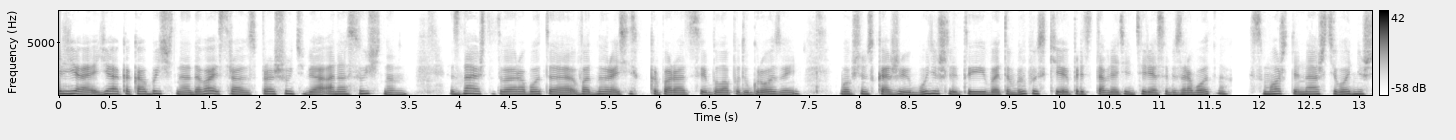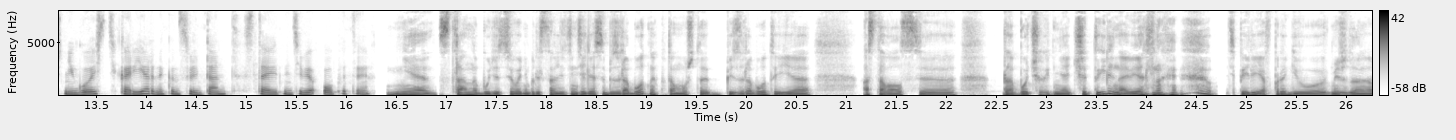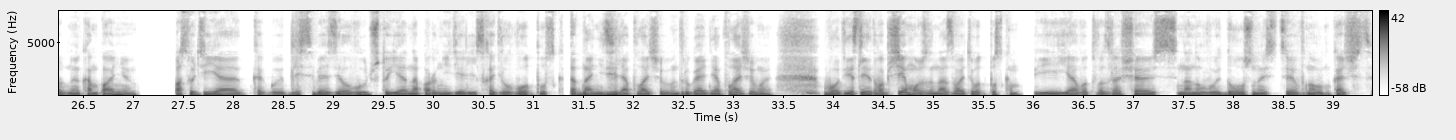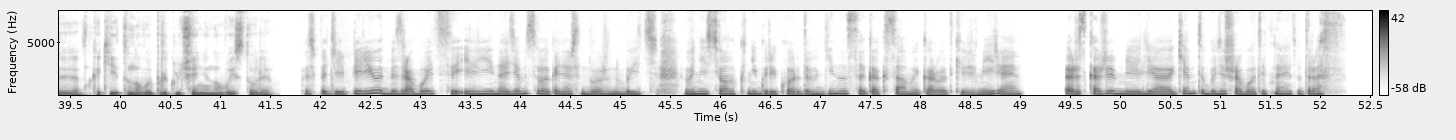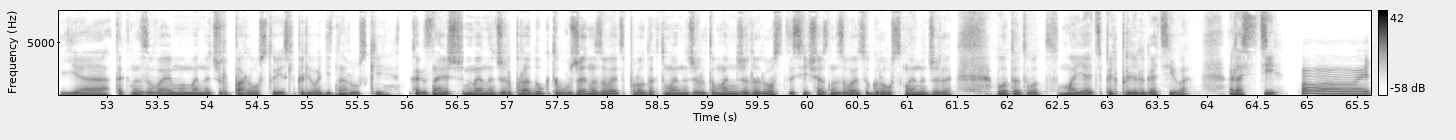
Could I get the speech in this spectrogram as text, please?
Илья, я, как обычно, давай сразу спрошу тебя о насущном. Знаю, что твоя работа в одной российской корпорации была под угрозой. В общем, скажи, будешь ли ты в этом выпуске представлять интересы безработных? Сможет ли наш сегодняшний гость, карьерный консультант, ставить на тебе опыты? Мне странно будет сегодня представлять интересы безработных, потому что без работы я оставался рабочих дня 4, наверное. Теперь я впрыгиваю в международную компанию. По сути, я как бы для себя сделал вывод, что я на пару недель сходил в отпуск. Одна неделя оплачиваемая, другая неоплачиваемая. Вот, если это вообще можно назвать отпуском. И я вот возвращаюсь на новую должность в новом качестве, какие-то новые приключения, новые истории. Господи, период безработицы Ильи Наземцева, конечно, должен быть внесен в Книгу рекордов Гиннесса как самый короткий в мире. Расскажи мне, Илья, кем ты будешь работать на этот раз? Я так называемый менеджер по росту, если переводить на русский. Как знаешь, менеджер продукта уже называется продукт менеджер, то менеджеры роста сейчас называются growth менеджеры. Вот это вот моя теперь прерогатива. Расти.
